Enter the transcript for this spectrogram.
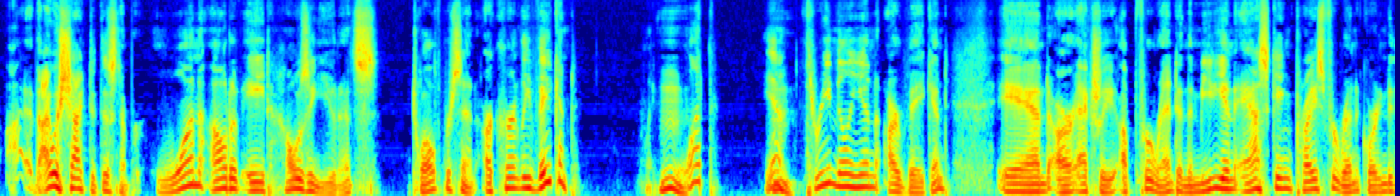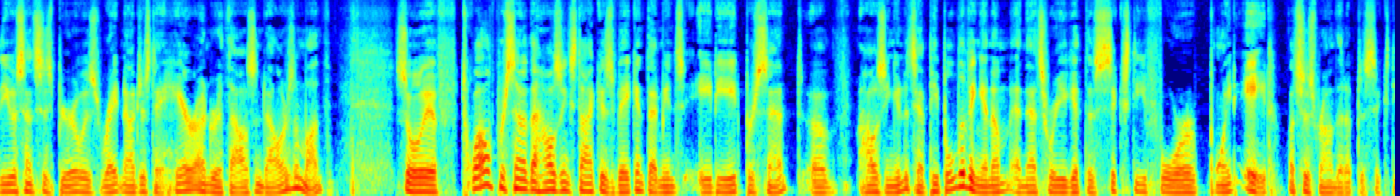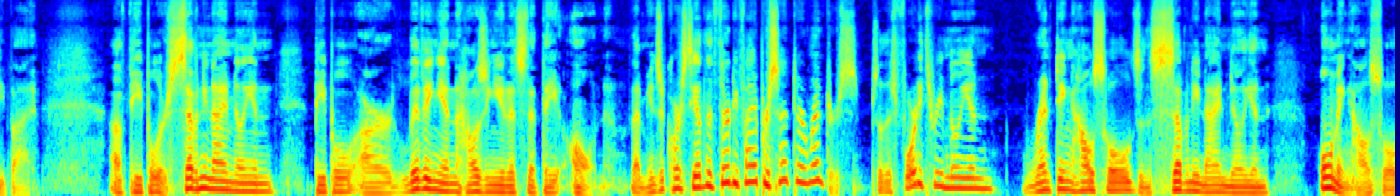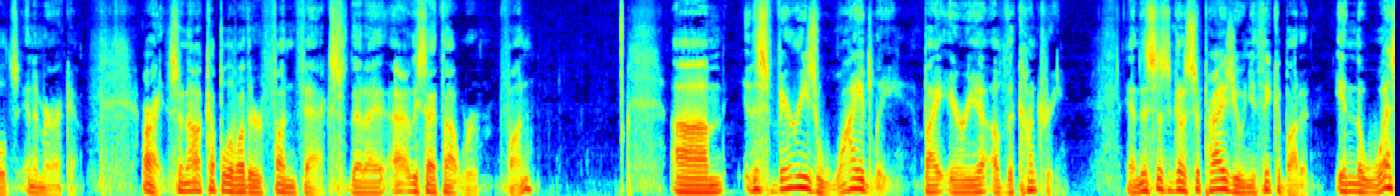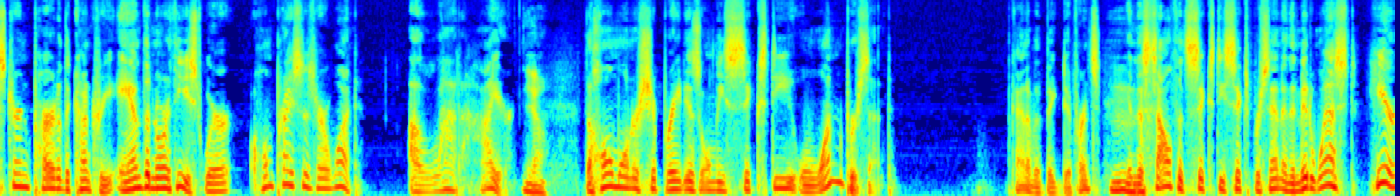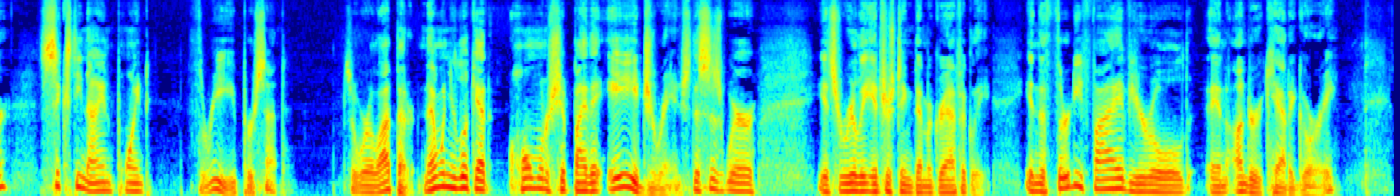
I, I was shocked at this number. One out of eight housing units, 12%, are currently vacant. Like, Hmm. what? Yeah, 3 million are vacant and are actually up for rent. And the median asking price for rent, according to the U.S. Census Bureau, is right now just a hair under $1,000 a month. So if 12% of the housing stock is vacant, that means 88% of housing units have people living in them. And that's where you get the 64.8. Let's just round that up to 65 of people, or 79 million people, are living in housing units that they own. That means, of course, the other 35% are renters. So there's 43 million renting households and 79 million owning households in America. All right, so now a couple of other fun facts that I, at least I thought were fun. Um, this varies widely by area of the country. And this isn't going to surprise you when you think about it. In the western part of the country and the northeast, where home prices are what? A lot higher. Yeah. The home ownership rate is only 61%. Kind of a big difference. In the south, it's 66%. In the Midwest, here, 69.3%. So we're a lot better. Then when you look at home ownership by the age range, this is where it's really interesting demographically. In the 35 year old and under category,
